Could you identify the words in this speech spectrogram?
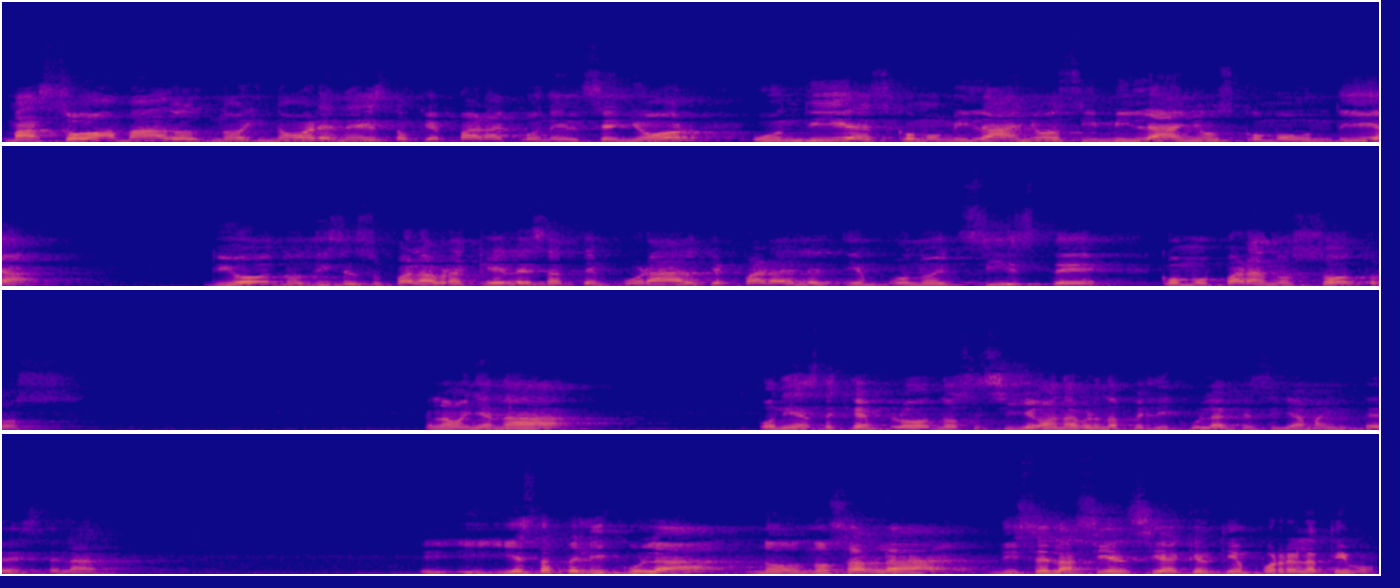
mas oh amados, no ignoren esto, que para con el Señor un día es como mil años y mil años como un día. Dios nos dice en su palabra que Él es atemporal, que para Él el tiempo no existe como para nosotros. En la mañana ponía este ejemplo, no sé si llegaron a ver una película que se llama Interestelar. Y, esta película nos habla, dice la ciencia que el tiempo es relativo.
